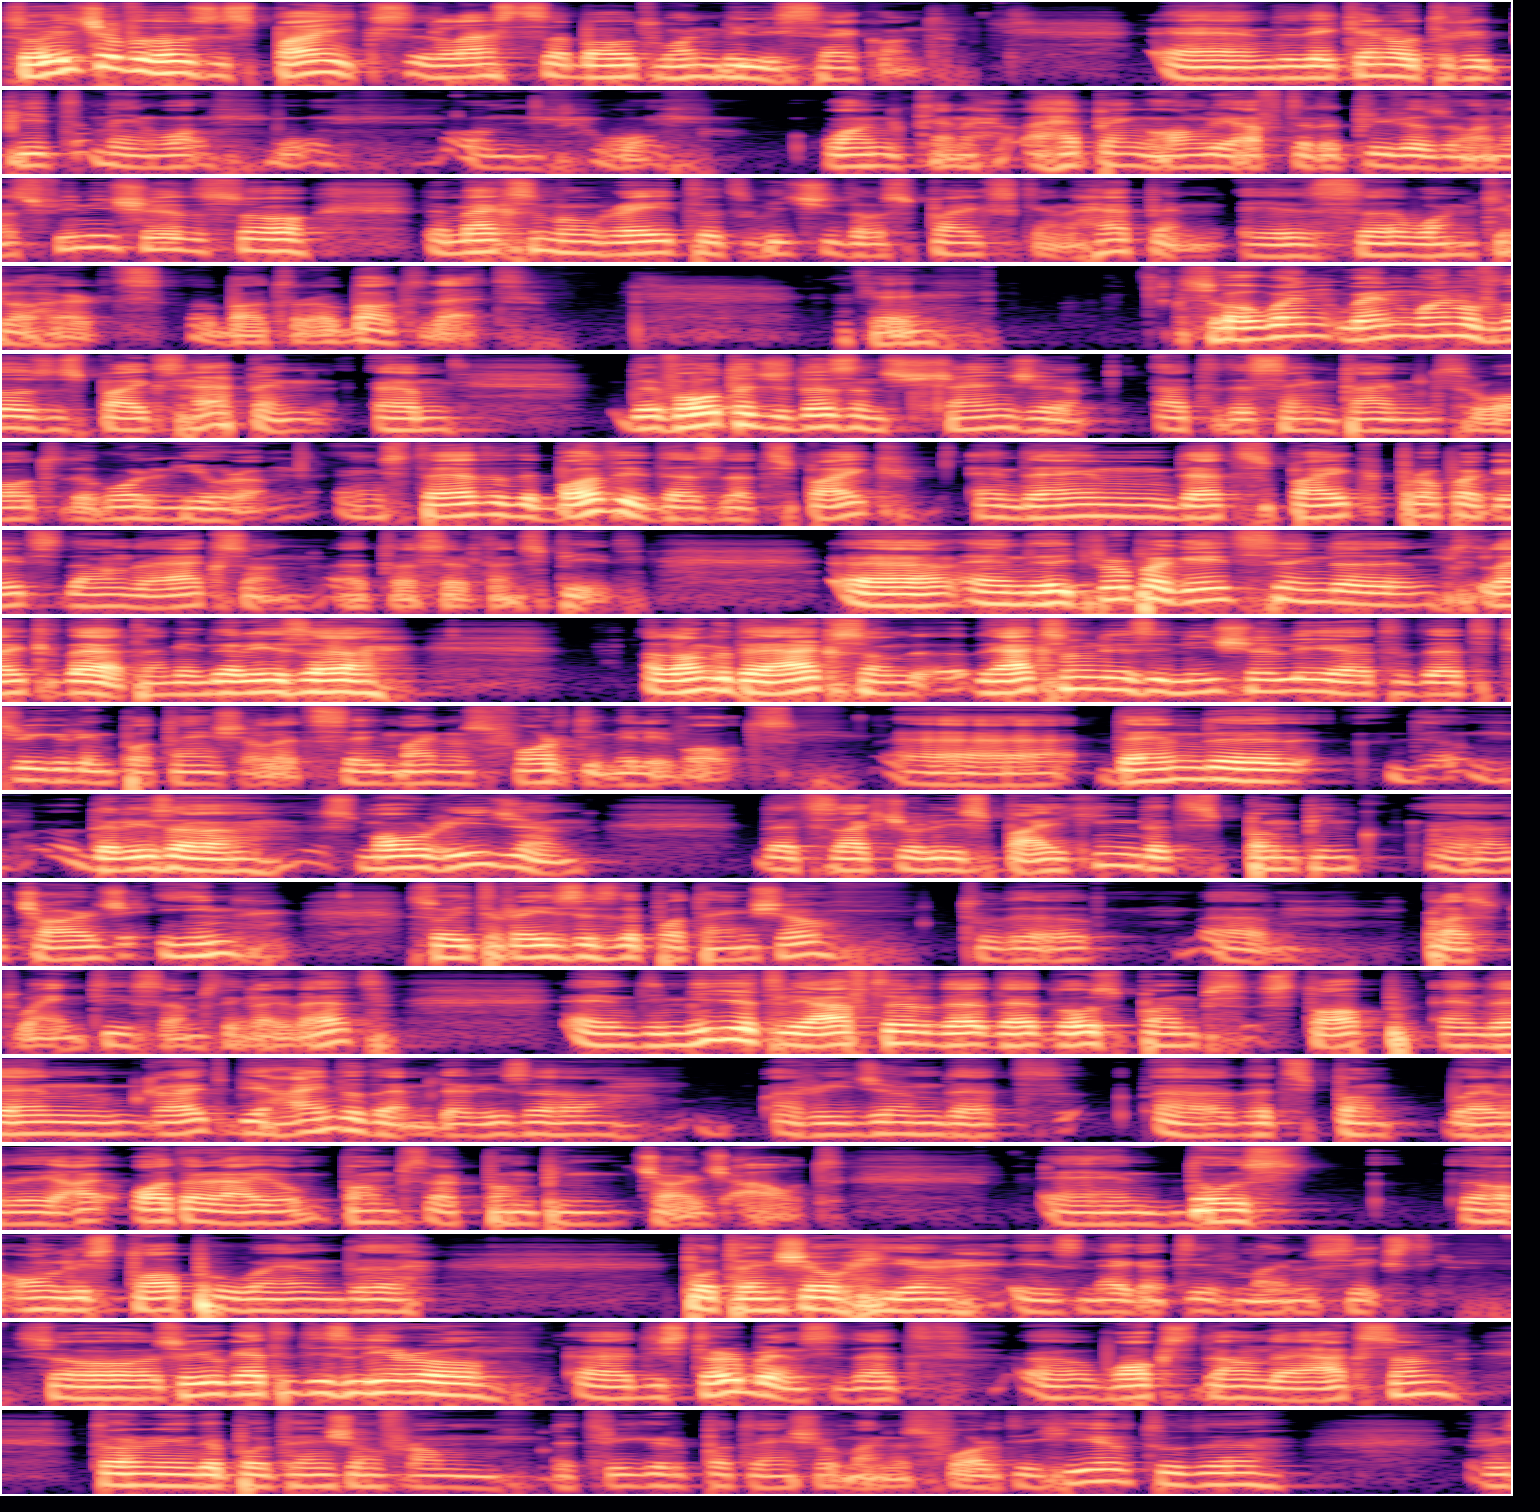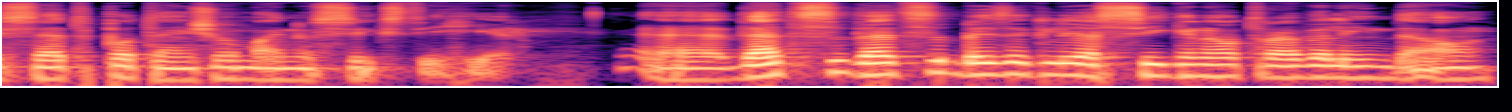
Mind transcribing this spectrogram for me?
so each of those spikes lasts about one millisecond, and they cannot repeat. I mean, one, one, one can happen only after the previous one has finished. So the maximum rate at which those spikes can happen is uh, one kilohertz, about about that. Okay. So when when one of those spikes happen, um, the voltage doesn't change uh, at the same time throughout the whole neuron. Instead, the body does that spike, and then that spike propagates down the axon at a certain speed. Uh, and it propagates in the like that. I mean, there is a along the axon. The axon is initially at that triggering potential, let's say minus 40 millivolts. Uh, then the, the, there is a small region that's actually spiking, that's pumping uh, charge in, so it raises the potential to the uh, plus 20, something like that and immediately after that, that those pumps stop and then right behind them there is a, a region that uh, that's pump where the other ion pumps are pumping charge out. And those uh, only stop when the potential here is negative minus 60 so so you get this little uh, disturbance that uh, walks down the axon turning the potential from the trigger potential minus 40 here to the reset potential minus 60 here. Uh, that's, that's basically a signal traveling down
